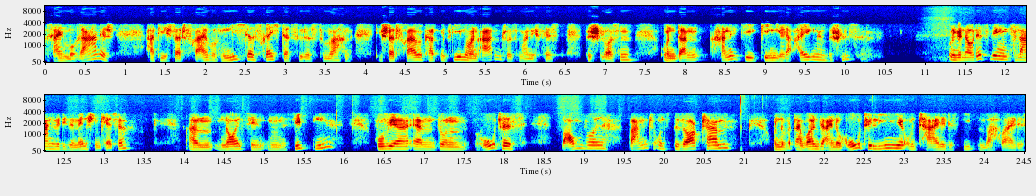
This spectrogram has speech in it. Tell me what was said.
rein moralisch hat die Stadt Freiburg nicht das Recht dazu, das zu machen. Die Stadt Freiburg hat ein Klima- und Artenschutzmanifest beschlossen und dann handelt die gegen ihre eigenen Beschlüsse. Und genau deswegen planen wir diese Menschenkette am 19.07., wo wir ähm, so ein rotes Baumwollband uns besorgt haben. Und da wollen wir eine rote Linie um Teile des Dietenbachwaldes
